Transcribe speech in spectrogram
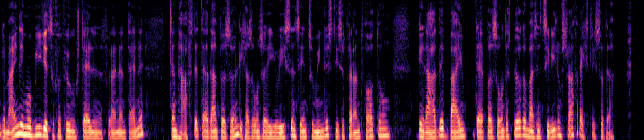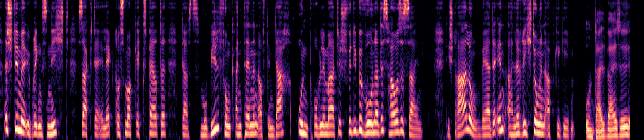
Gemeindeimmobilie zur Verfügung stellen für eine Antenne, dann haftet er dann persönlich. Also unsere Juristen sehen zumindest diese Verantwortung gerade bei der Person des Bürgermeisters, zivil und strafrechtlich sogar. Es stimme übrigens nicht, sagt der Elektrosmog-Experte, dass Mobilfunkantennen auf dem Dach unproblematisch für die Bewohner des Hauses seien. Die Strahlung werde in alle Richtungen abgegeben. Und teilweise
